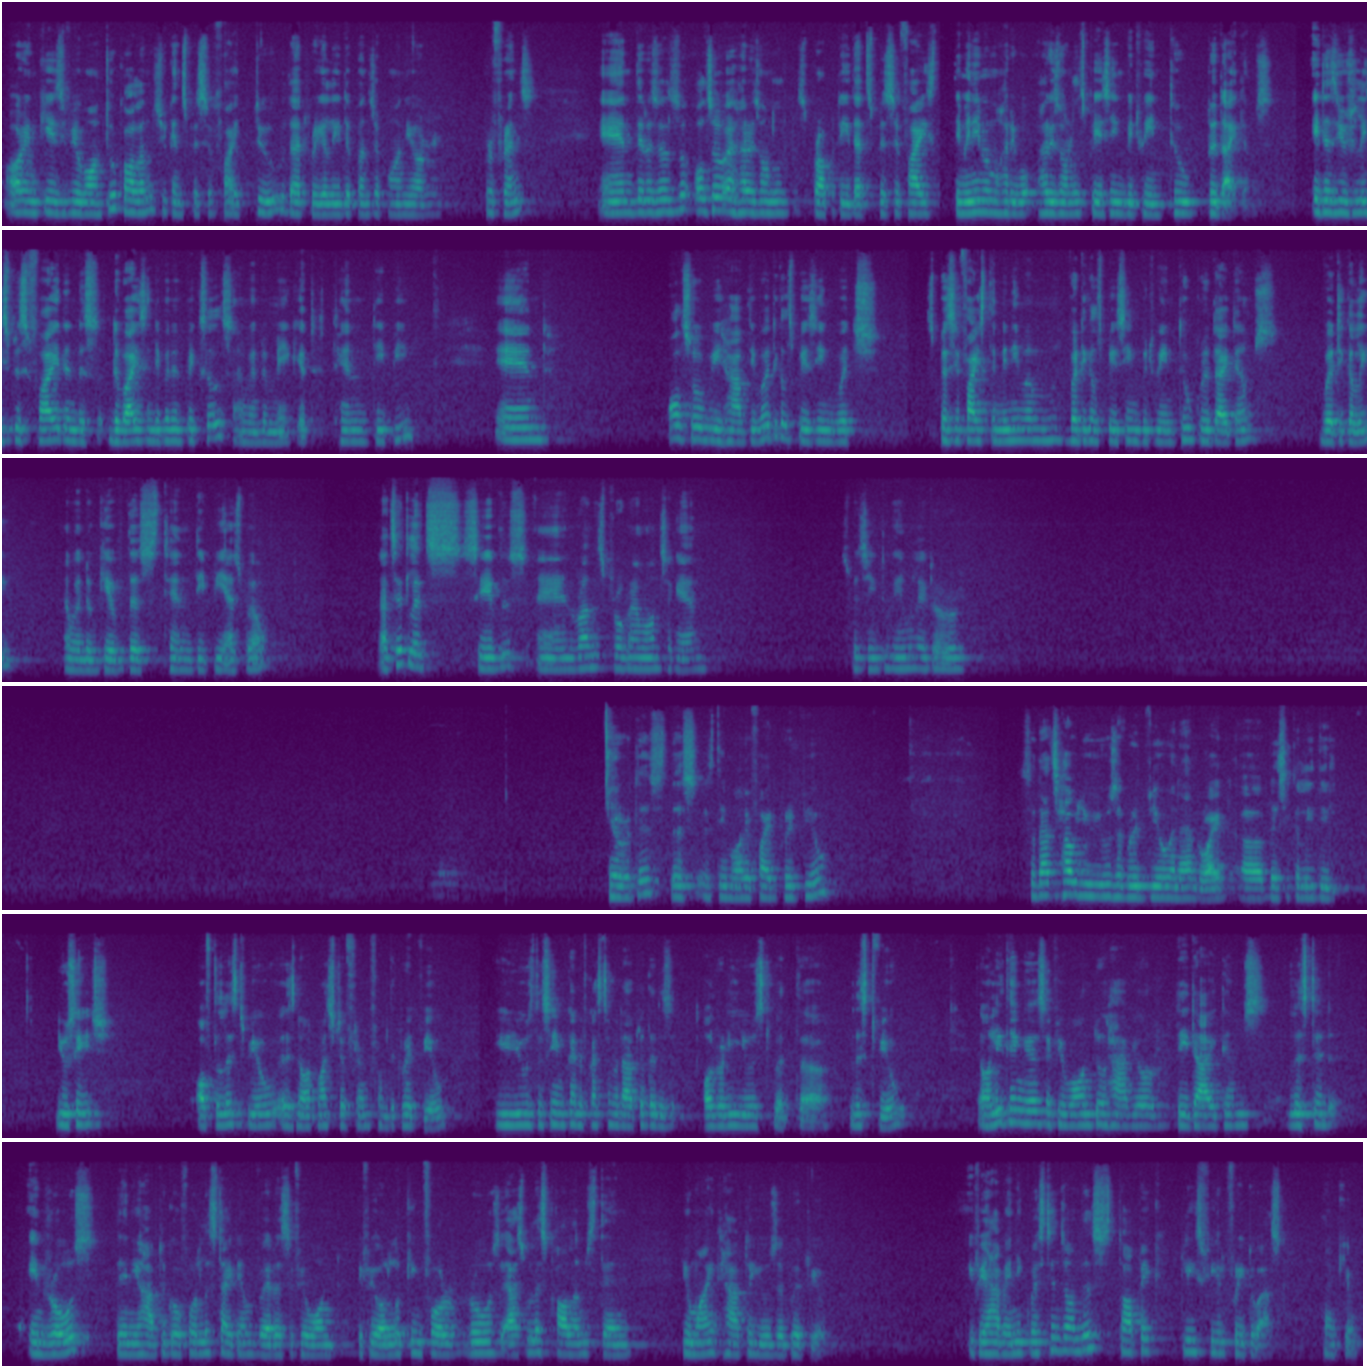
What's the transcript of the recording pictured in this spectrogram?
or in case if you want two columns, you can specify two. That really depends upon your preference and there is also, also a horizontal property that specifies the minimum horizontal spacing between two grid items. It is usually specified in this device independent pixels. I'm going to make it 10 dp and also we have the vertical spacing which specifies the minimum vertical spacing between two grid items vertically. I'm going to give this 10 dp as well. That's it. Let's save this and run this program once again. Switching to the emulator. Here it is. This is the modified grid view. So that's how you use a grid view in Android. Uh, basically the usage of the list view is not much different from the grid view you use the same kind of custom adapter that is already used with uh, list view the only thing is if you want to have your data items listed in rows, then you have to go for list item. Whereas if you want, if you are looking for rows as well as columns, then you might have to use a grid view. If you have any questions on this topic, please feel free to ask. Thank you.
